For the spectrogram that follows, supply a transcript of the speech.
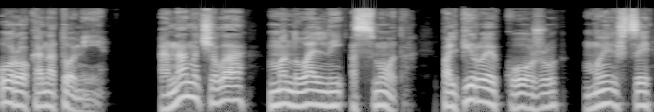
урок анатомии». Она начала мануальный осмотр, пальпируя кожу, мышцы,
